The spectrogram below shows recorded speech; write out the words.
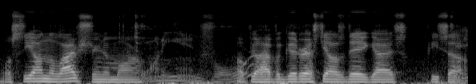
we'll see you on the live stream tomorrow. Hope y'all have a good rest of y'all's day, guys. Peace out.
